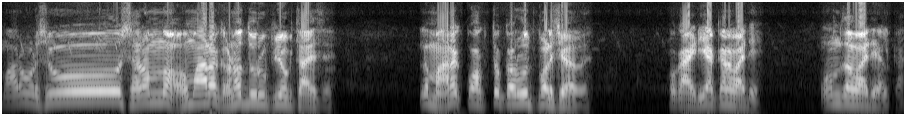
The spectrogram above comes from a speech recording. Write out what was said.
મારો ઓળશું, શરમનો. હવે મારા ઘણો દુરુપયોગ થાય છે. એટલે મારે કોક તો કરવું જ પડશે હવે. કોક આઈડિયા કરવા દે. ઓમ જવા દે હલકા.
